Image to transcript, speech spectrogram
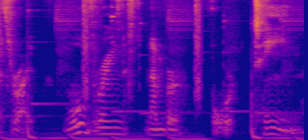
That's right, Wolverine number 14.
